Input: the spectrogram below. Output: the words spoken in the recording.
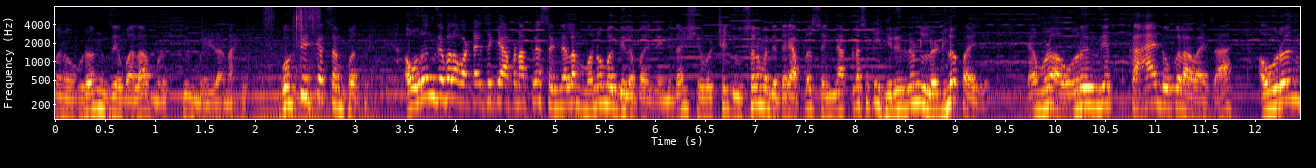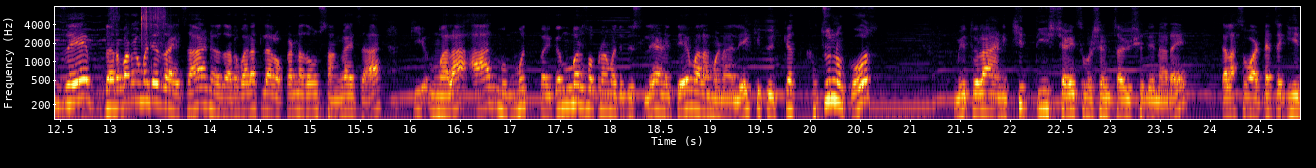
पण औरंगजेबाला मृत्यू मिळला नाही. गोष्टी इतक्यात संपत नाही. औरंगजेबाला वाटायचं की आपण आपल्या सैन्याला मनोबल दिलं पाहिजे. निदान शेवटच्या दिवसांमध्ये तरी आपलं सैन्य आपल्यासाठी हिरिरण लढलं पाहिजे. त्यामुळे औरंगजेब काय डोकं लावायचा? औरंगजेब दरबारामध्ये जायचा आणि दरबारातल्या लोकांना जाऊन सांगायचा की मला आज मोहम्मद पैगंबर स्वप्नामध्ये दिसले आणि ते मला म्हणाले की तू इतक्यात खचू नकोस. मी तुला आणखी तीस चाळीस वर्षांचं आयुष्य देणार आहे. त्याला असं वाटायचं की हे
